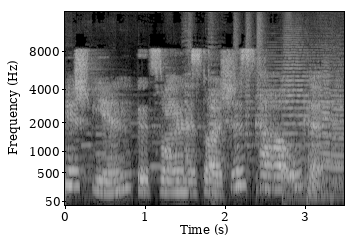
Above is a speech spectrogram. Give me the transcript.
Wir spielen gezwungenes deutsches Karaoke.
